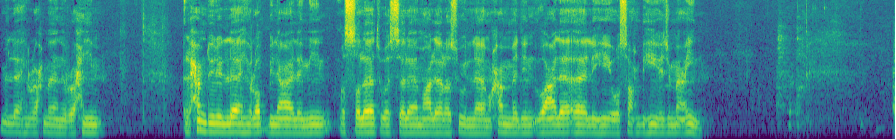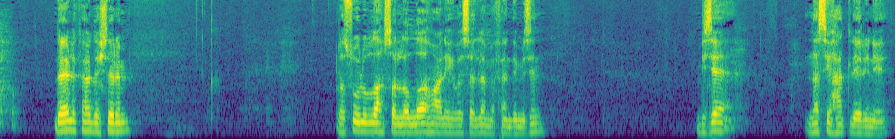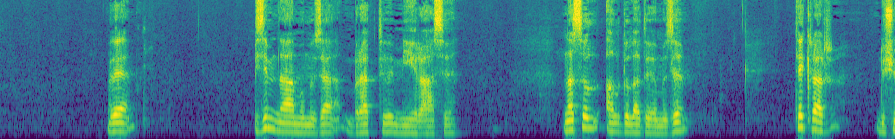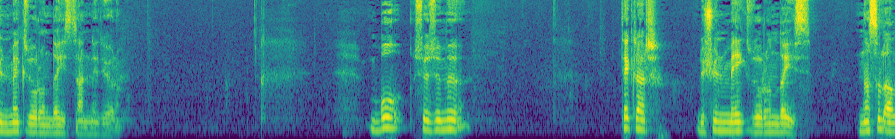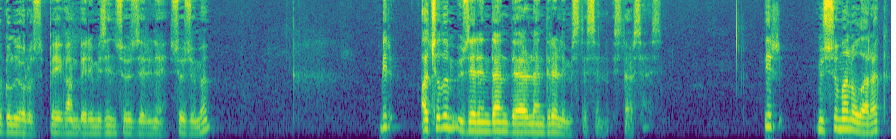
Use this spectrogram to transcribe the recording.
Bismillahirrahmanirrahim. Elhamdülillahi Rabbil alemin. Ve salatu ve selamu ala Resulullah Muhammedin ve ala alihi ve sahbihi ecma'in. Değerli kardeşlerim, Resulullah sallallahu aleyhi ve sellem Efendimizin bize nasihatlerini ve bizim namımıza bıraktığı mirası nasıl algıladığımızı tekrar düşünmek zorundayız zannediyorum. Bu sözümü tekrar düşünmek zorundayız. Nasıl algılıyoruz peygamberimizin sözlerini, sözümü? Bir açılım üzerinden değerlendirelim istesin, isterseniz. Bir Müslüman olarak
